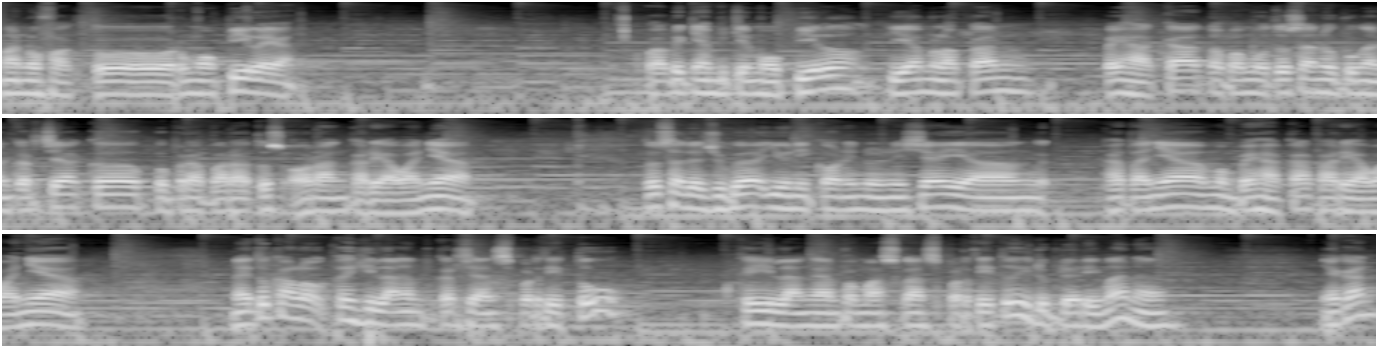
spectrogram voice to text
manufaktur mobil ya pabrik yang bikin mobil dia melakukan PHK atau pemutusan hubungan kerja ke beberapa ratus orang karyawannya terus ada juga unicorn Indonesia yang katanya mem-PHK karyawannya nah itu kalau kehilangan pekerjaan seperti itu kehilangan pemasukan seperti itu hidup dari mana ya kan?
